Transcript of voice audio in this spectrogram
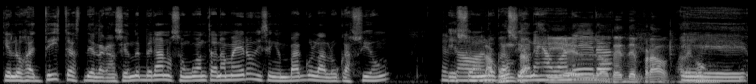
que los artistas de la canción del verano son guantanameros y sin embargo la locación que La son. La punta locaciones y el habaneras. Hotel del Prado. Eh,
